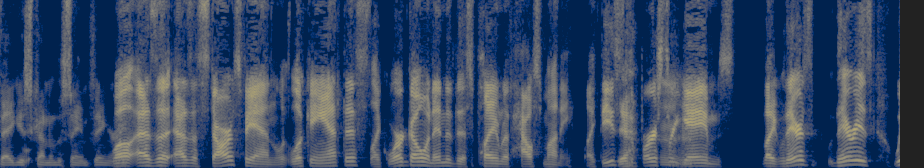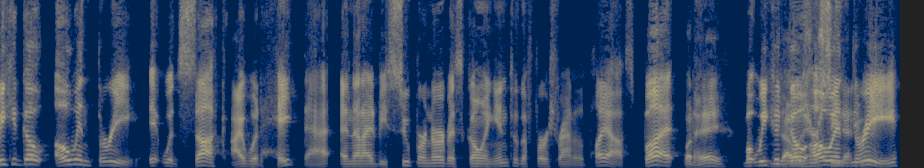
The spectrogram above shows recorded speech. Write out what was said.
Vegas kind of the same thing, right? Well, as a as a Stars fan looking at this, like we're going into this playing with house money. Like these are the 1st three Mhm. games. Like there's there is we could go 0 and 3. It would suck. I would hate that and then I'd be super nervous going into the first round of the playoffs. But but hey, but we could go was 0 seed and 3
